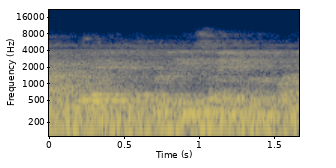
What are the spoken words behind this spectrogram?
at this time,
